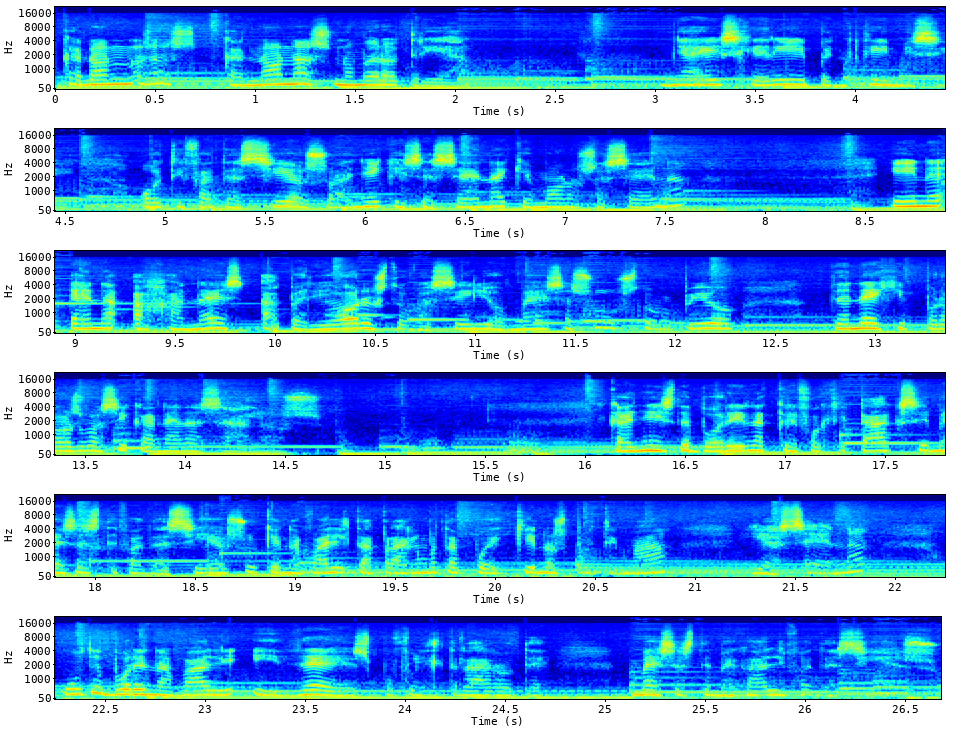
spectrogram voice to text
Κανόνας, κανόνας νούμερο 3. Μια ισχυρή υπενθύμηση ότι η φαντασία σου ανήκει σε σένα και μόνο σε σένα είναι ένα αχανές απεριόριστο βασίλειο μέσα σου στο οποίο δεν έχει πρόσβαση κανένας άλλος. Κανείς δεν μπορεί να κρυφοκοιτάξει μέσα στη φαντασία σου και να βάλει τα πράγματα που εκείνος προτιμά για σένα, ούτε μπορεί να βάλει ιδέες που φιλτράρονται μέσα στη μεγάλη φαντασία σου.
